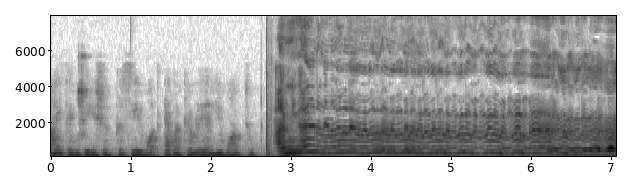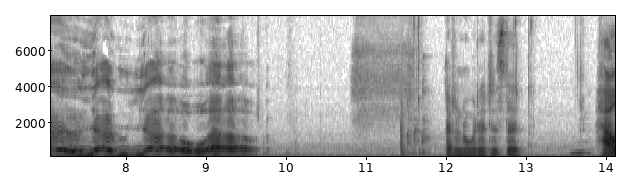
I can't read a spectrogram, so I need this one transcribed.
I think you should pursue whatever career you want to. I'm I don't know what I just did. How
